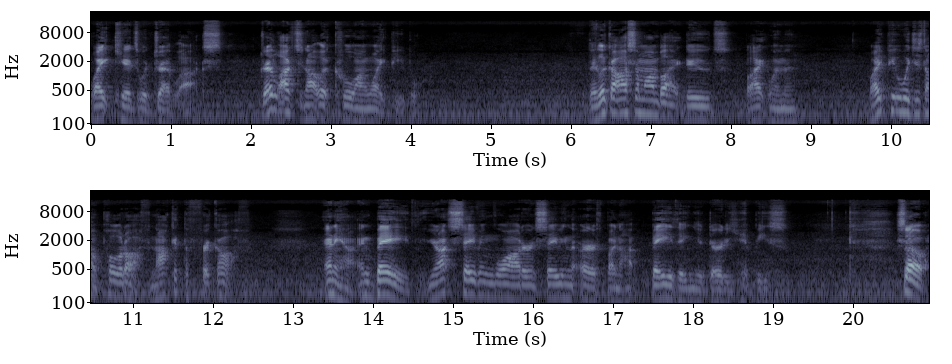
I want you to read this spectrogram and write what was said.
white kids with dreadlocks. Dreadlocks do not look cool on white people. They look awesome on black dudes, black women. White people, we just don't pull it off. Knock it the frick off. Anyhow, and bathe. You're not saving water and saving the earth by not bathing, you dirty hippies. So,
